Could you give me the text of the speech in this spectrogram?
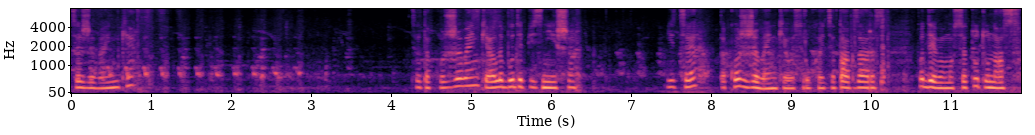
Це живеньке. Це також живеньке, але буде пізніше. І це також живеньке ось рухається. Так, зараз подивимося. Тут у нас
